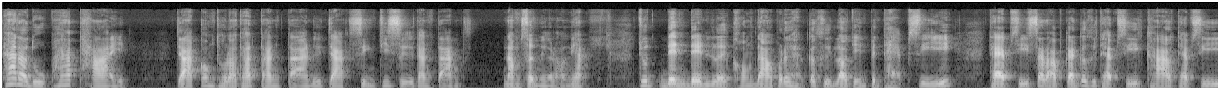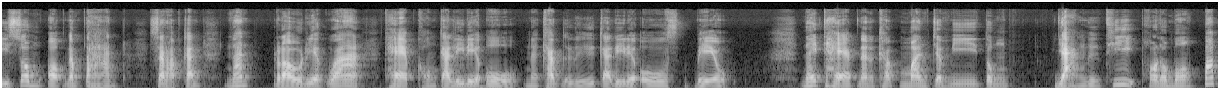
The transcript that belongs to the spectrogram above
ถ้าเราดูภาพถ่ายจากกล้องโทรทัศน์ต่างๆ หรือจากสิ่งที่สื่อต่างๆนำเสนอเราเนี่ย จุดเด่นๆเลยของดาวพฤหัสก็คือเราจะเห็นเป็นแถบสี แถบสีสลับกันก็คือแถบสีขาว แถบสีส้มออกน้ำตาล สลับกัน นั่นเราเรียกว่าแถบของกาลิเลโอนะครับหรือกาลิเลโอเบลในแถบนั้นครับมันจะมีตรงอย่างหนึ่งที่พอเรามองปั๊บ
